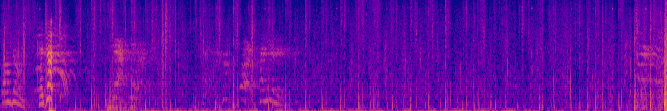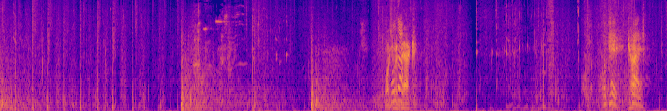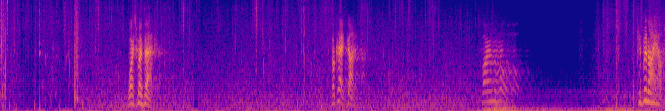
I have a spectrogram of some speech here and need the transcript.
Bombs on. Heads up. I need a minute. Watch Hold my up. back. Okay, Got got, it. it. Watch my back. Okay, got it. Fire in the hole. Keep an eye out.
